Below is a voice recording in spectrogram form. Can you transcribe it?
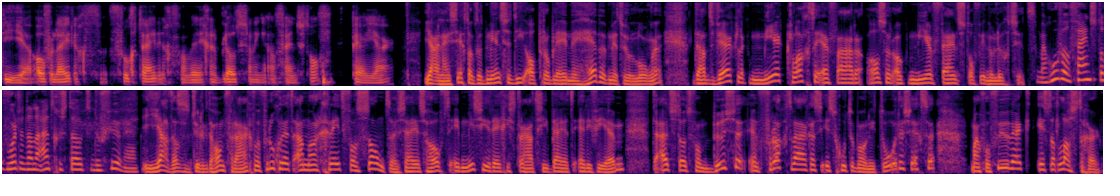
die overlijden vroegtijdig vanwege blootstelling aan fijnstof per jaar. Ja, en hij zegt ook dat mensen die al problemen hebben met hun longen daadwerkelijk meer klachten ervaren als er ook meer fijnstof in de lucht zit. Maar hoeveel fijnstof wordt er dan uitgestoten door vuurwerk? Ja, dat is natuurlijk de hamvraag. We vroegen het aan Margreet van Santen. Zij is hoofd emissieregistratie bij het RIVM. De uitstoot van bussen en vrachtwagens is goed te monitoren, zegt ze. Maar voor vuurwerk is dat lastiger.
